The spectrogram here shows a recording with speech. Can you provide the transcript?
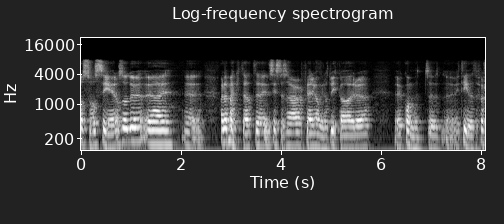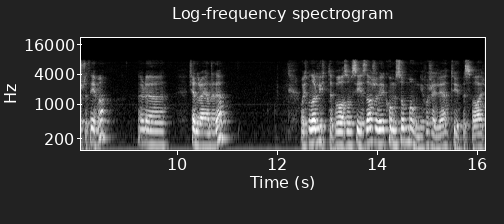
og så sier altså du, Jeg uh, har lagt merke til at i det siste så har det vært flere ganger at du ikke har kommet i tide til første time. Det, kjenner du deg igjen i det? Og hvis man da lytter på hva som sies da, så vil det komme så mange forskjellige typer svar.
